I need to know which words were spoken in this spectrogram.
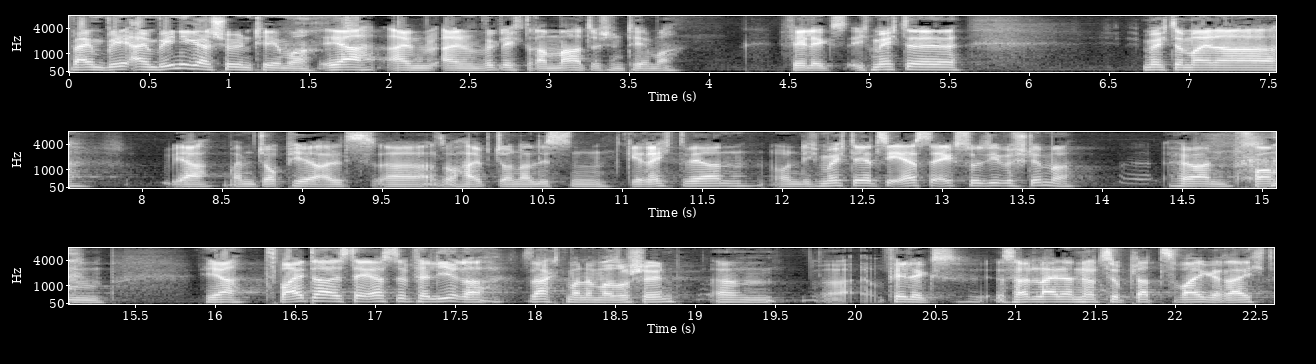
einem, einem weniger schönen Thema. Ja, ein, ein wirklich dramatischen Thema. Felix, ich möchte, ich möchte meiner, ja, meinem Job hier als äh, also Halbjournalisten gerecht werden. Und ich möchte jetzt die erste exklusive Stimme hören vom, ja, Zweiter ist der erste Verlierer, sagt man immer so schön. Ähm, äh, Felix, es hat leider nur zu Platz zwei gereicht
